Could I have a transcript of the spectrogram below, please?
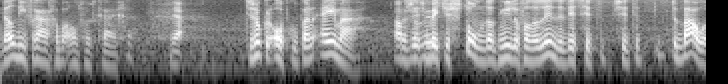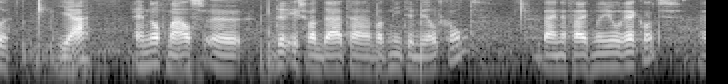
wel die vragen beantwoord krijgen. Ja. Het is ook een oproep aan EMA. Absoluut. Het is een beetje stom dat Miele van der Linden dit zit, zit te bouwen. Ja, en nogmaals, uh, er is wat data wat niet in beeld komt. Bijna 5 miljoen records. Uh,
